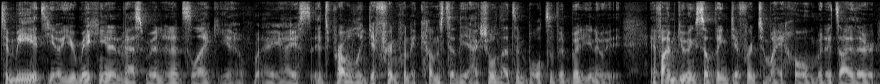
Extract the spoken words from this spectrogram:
to me, it's you know, you're making an investment, and it's like you know, I, I, it's probably different when it comes to the actual nuts and bolts of it. But you know, if I'm doing something different to my home, and it's either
